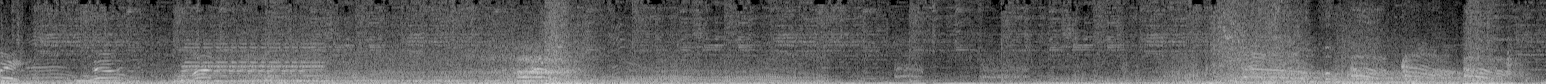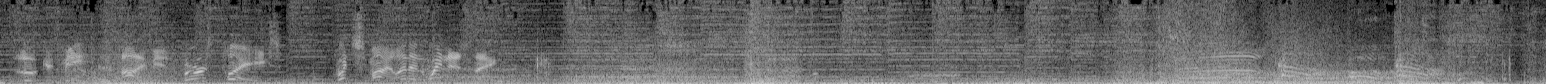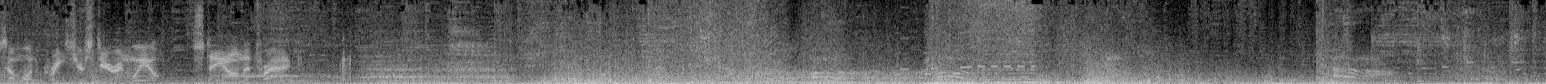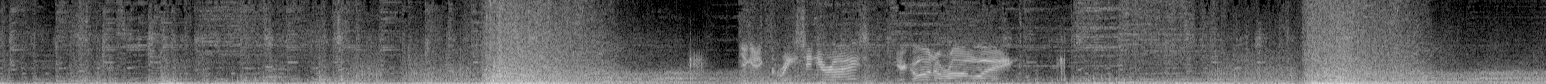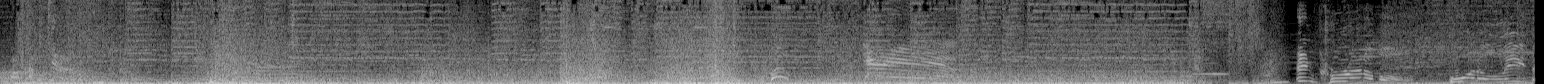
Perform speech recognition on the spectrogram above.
Look at me. I'm in first place. Quit smiling and win this thing. Grease your steering wheel? Stay on the track. You get grease in your eyes? You're going the wrong way. Incredible! What a lead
